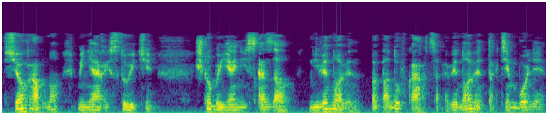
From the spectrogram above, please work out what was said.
все равно меня арестуете. Что бы я ни сказал, невиновен, попаду в карцер, виновен, так тем более.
